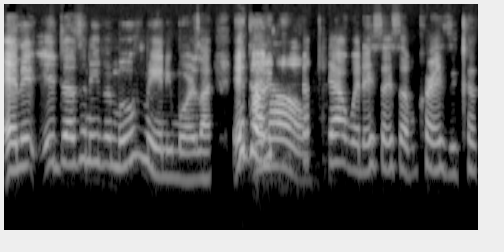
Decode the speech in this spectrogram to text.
and it, it doesn't even move me anymore. Like it doesn't out when they say something crazy, because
